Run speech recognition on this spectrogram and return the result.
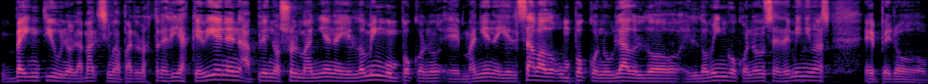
21 la máxima para los tres días que vienen, a pleno sol mañana y el domingo, un poco eh, mañana y el sábado, un poco nublado el, do- el domingo con 11 de mínimas, eh, pero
